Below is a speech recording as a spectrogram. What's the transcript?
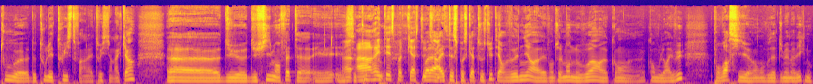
tout, euh, de tous les twists. Enfin, les twists, il y en a qu'un euh, du, du film en fait. Et, et À, c'est à tout- arrêter ce podcast tout voilà, de suite. arrêtez ce podcast tout de suite et revenir éventuellement nous voir quand, quand vous l'aurez vu pour voir si euh, vous êtes du même avis que nous.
